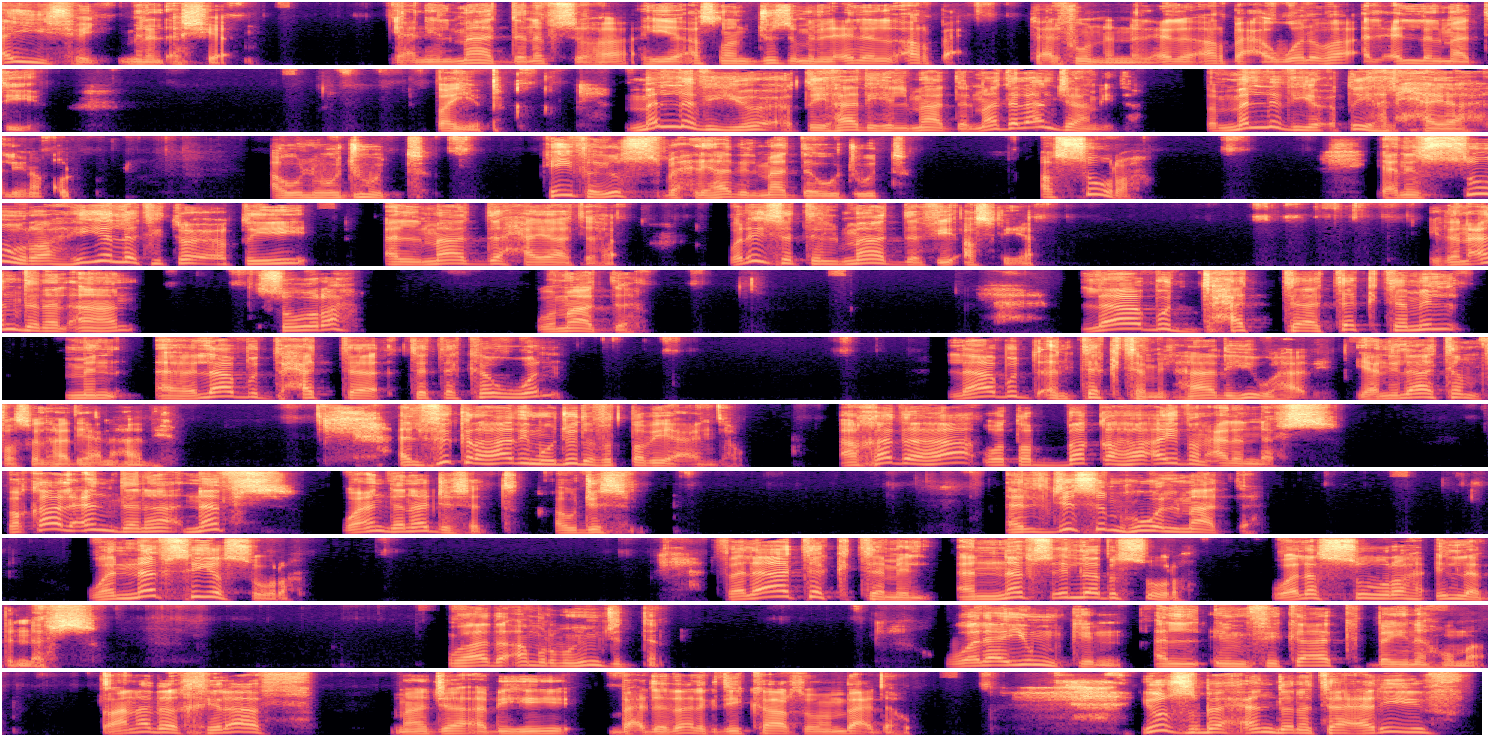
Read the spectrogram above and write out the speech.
أي شيء من الأشياء. يعني المادة نفسها هي أصلا جزء من العلل الأربع. تعرفون أن العلل الأربع أولها العلة المادية. طيب ما الذي يعطي هذه المادة؟ المادة الآن جامدة. طيب ما الذي يعطيها الحياة لنقل أو الوجود؟ كيف يصبح لهذه المادة وجود؟ الصورة. يعني الصورة هي التي تعطي المادة حياتها وليست المادة في أصلها. اذا عندنا الآن صورة ومادة. لابد حتى تكتمل من آه لابد حتى تتكون لابد أن تكتمل هذه وهذه. يعني لا تنفصل هذه عن هذه. الفكرة هذه موجودة في الطبيعة عنده أخذها وطبقها أيضا على النفس. فقال عندنا نفس وعندنا جسد أو جسم. الجسم هو المادة. والنفس هي الصورة. فلا تكتمل النفس إلا بالصورة ولا الصورة إلا بالنفس. وهذا أمر مهم جدا. ولا يمكن الانفكاك بينهما. طبعا هذا الخلاف ما جاء به بعد ذلك ديكارت ومن بعده. يصبح عندنا تعريف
